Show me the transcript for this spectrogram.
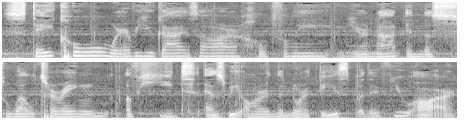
stay cool wherever you guys are. Hopefully, you're not in the sweltering of heat as we are in the Northeast. But if you are,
